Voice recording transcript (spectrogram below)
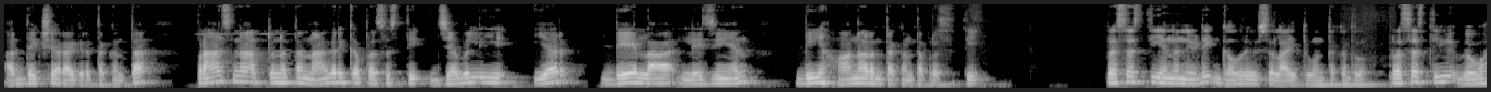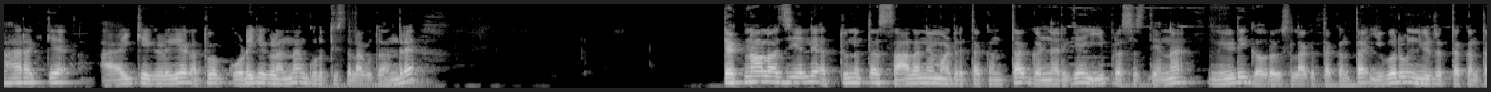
ಅಧ್ಯಕ್ಷರಾಗಿರ್ತಕ್ಕಂಥ ಫ್ರಾನ್ಸ್ನ ಅತ್ಯುನ್ನತ ನಾಗರಿಕ ಪ್ರಶಸ್ತಿ Chevalier de la Legion d' Honneur ಅಂತಕ್ಕಂಥ ಪ್ರಶಸ್ತಿ ಪ್ರಶಸ್ತಿಯನ್ನು ನೀಡಿ ಗೌರವಿಸಲಾಯಿತು ಅಂತಕ್ಕಂಥದ್ದು. ಪ್ರಶಸ್ತಿ ವ್ಯವಹಾರಕ್ಕೆ ಆಯ್ಕೆಗಳಿಗೆ ಅಥವಾ ಕೊಡುಗೆಗಳನ್ನು ಗುರುತಿಸಲಾಗುತ್ತದೆ. ಅಂದರೆ ಟೆಕ್ನಾಲಜಿಯಲ್ಲಿ ಅತ್ಯುನ್ನತ ಸಾಧನೆ ಮಾಡಿರ್ತಕ್ಕಂಥ ಗಣ್ಯರಿಗೆ ಈ ಪ್ರಶಸ್ತಿಯನ್ನು ನೀಡಿ ಗೌರವಿಸಲಾಗತಕ್ಕಂಥ, ಇವರು ನೀಡಿರ್ತಕ್ಕಂಥ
